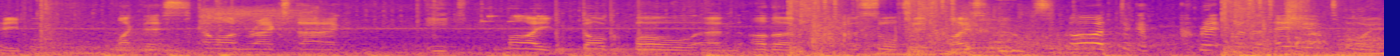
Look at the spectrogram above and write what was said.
people. Like this. Come on, Ragstag. Eat my dog bowl and other assorted items. Oh, I took a crit with an alien toy.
